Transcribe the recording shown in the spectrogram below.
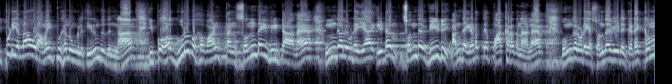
இப்படியெல்லாம் ஒரு அமைப்புகள் உங்களுக்கு இருந்ததுன்னா இப்போ குரு பகவான் தன் சொந்த வீட்டான உங்களுடைய இடம் சொந்த வீடு அந்த இடத்தை பார்க்கறதுனால உங்களுடைய சொந்த வீடு கிடைக்கும்.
